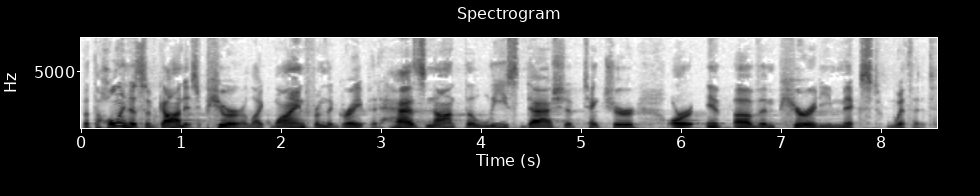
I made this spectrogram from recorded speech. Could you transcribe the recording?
But the holiness of God is pure, like wine from the grape. It has not the least dash of tincture or of impurity mixed with it.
